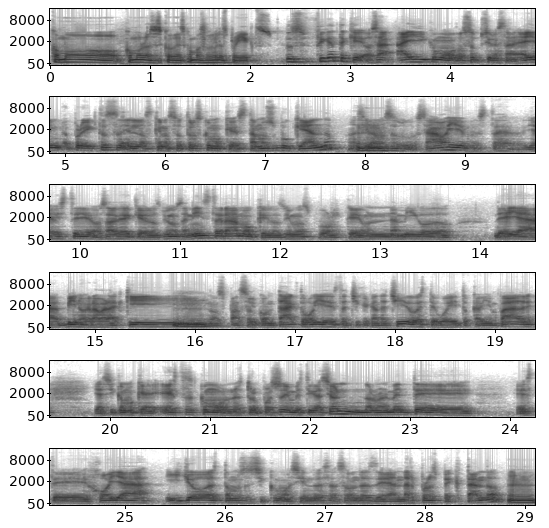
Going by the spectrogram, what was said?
¿Cómo, cómo los escoges? ¿Cómo escoges los proyectos? Pues fíjate que, o sea, hay como dos opciones. Hay proyectos en los que nosotros como que estamos buqueando. Así Ujú. vamos a, o sea, oye, pues, está- ya viste, o sea, de que los vimos en Instagram o que los vimos porque un amigo de ella vino a grabar aquí y nos pasó el contacto. Oye, esta chica canta chido, este güey toca bien padre. Y así como que este es como nuestro proceso de investigación. Normalmente, este, Joya y yo estamos así como haciendo esas ondas de andar prospectando. Ujú.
